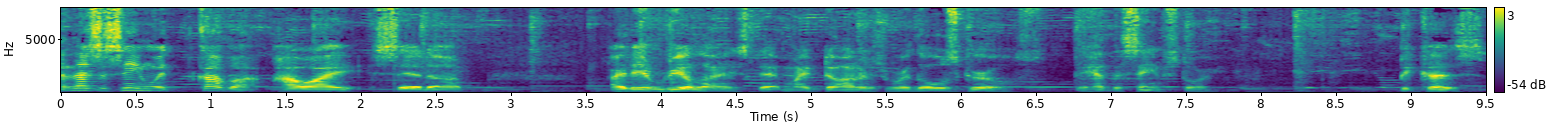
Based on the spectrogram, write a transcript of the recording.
And that's the same with Kava, how I said uh, I didn't realize that my daughters were those girls. They had the same story. Because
